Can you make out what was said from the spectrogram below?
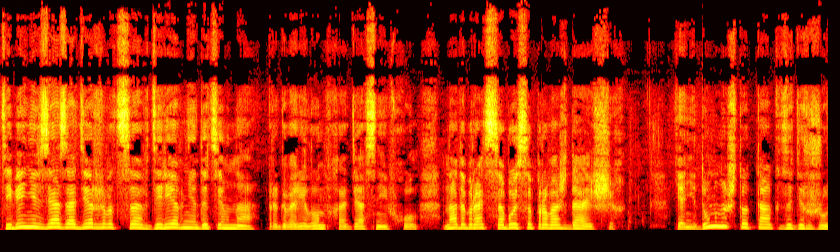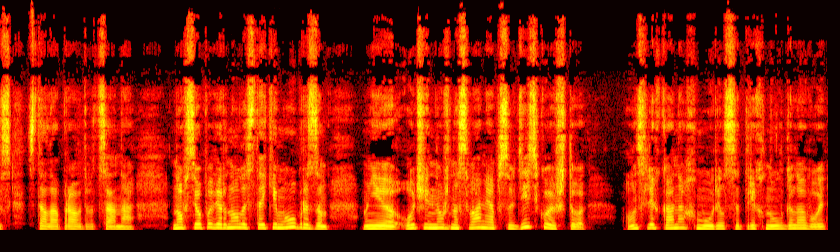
«Тебе нельзя задерживаться в деревне до темна», — проговорил он, входя с ней в холл. «Надо брать с собой сопровождающих». «Я не думала, что так задержусь», — стала оправдываться она. «Но все повернулось таким образом. Мне очень нужно с вами обсудить кое-что». Он слегка нахмурился, тряхнул головой.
